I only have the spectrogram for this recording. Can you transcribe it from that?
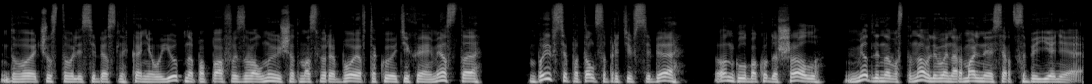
Двое чувствовали себя слегка неуютно, попав из волнующей атмосферы боя в такое тихое место. Бэй все пытался прийти в себя, он глубоко дышал, медленно восстанавливая нормальное сердцебиение.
